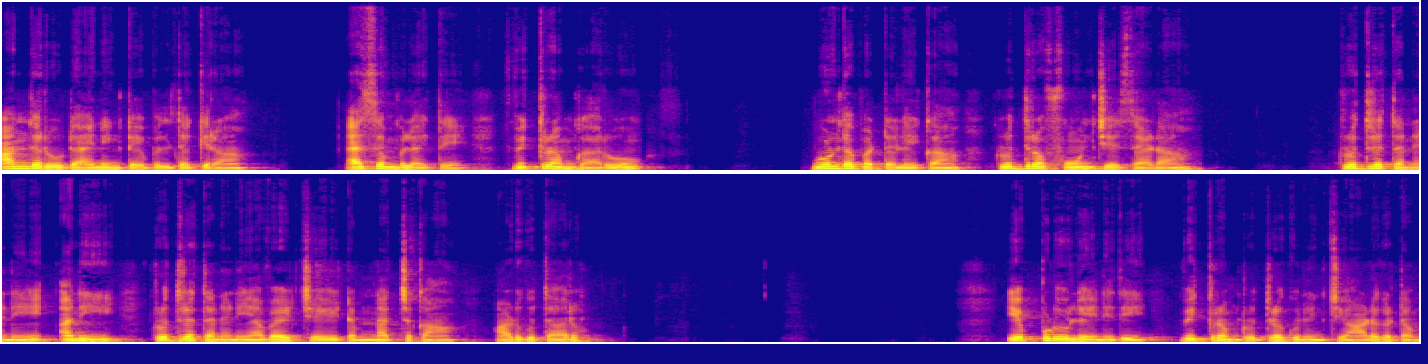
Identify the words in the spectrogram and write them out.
అందరూ డైనింగ్ టేబుల్ దగ్గర. అసెంబ్ల్ అయితే విక్రమ్ గారు ఉండబట్టలేక రుద్ర ఫోన్ చేశాడా? రుద్ర తనని అని రుద్ర తనని అవాయిడ్ చేయటం నచ్చక అడుగుతారు. ఎప్పుడూ లేనిది విక్రమ్ రుద్ర గురించి అడగటం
